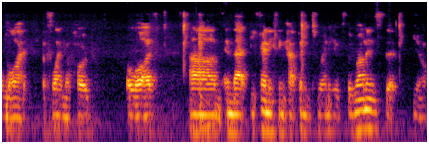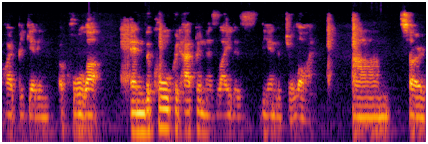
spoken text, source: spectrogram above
alive, the flame of hope alive. Um, and that if anything happened to any of the runners, that you know I'd be getting a call up, and the call could happen as late as the end of July. Um, so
